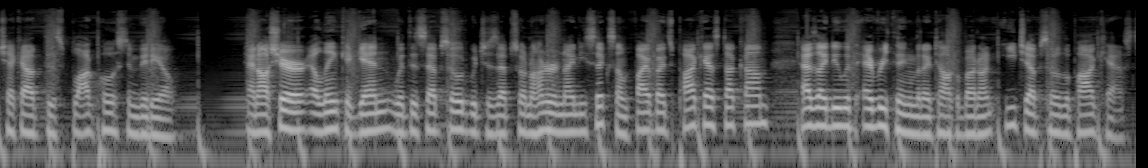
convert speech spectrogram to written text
check out this blog post and video. And I'll share a link again with this episode, which is episode 196 on 5bytespodcast.com, as I do with everything that I talk about on each episode of the podcast.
